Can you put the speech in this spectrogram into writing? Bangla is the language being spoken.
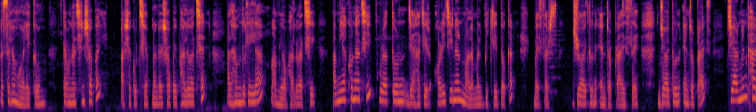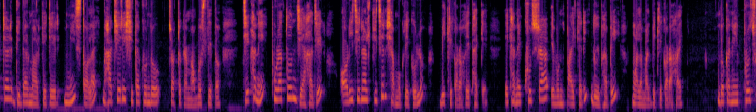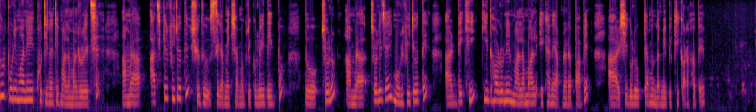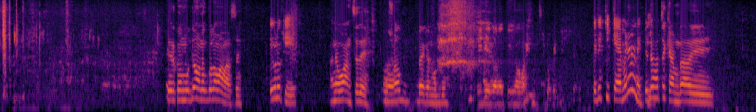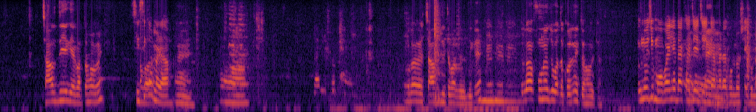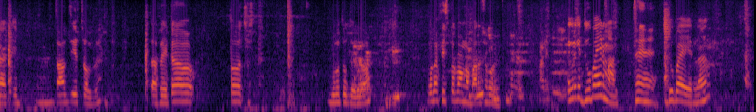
আসসালামু আলাইকুম। কেমন আছেন সবাই? আশা করছি আপনারা সবাই ভালো আছেন। আলহামদুলিল্লাহ, আমিও ভালো আছি। আমি এখন আছি পুরাতন জাহাজের অরিজিনাল মালামাল বিক্রির দোকান মেসার্স জয়তুন এন্টারপ্রাইজে জয়তুন এন্টারপ্রাইজ চেয়ারম্যান ঘাটার দিদার মার্কেটের নিচ তলায় ভাটিয়ারি সীতাকুণ্ড, চট্টগ্রামে অবস্থিত, যেখানে পুরাতন জাহাজের অরিজিনাল কিচেন সামগ্রীগুলো বিক্রি করা হয়ে থাকে। এখানে খুচরা এবং পাইকারি দুইভাবেই মালামাল বিক্রি করা হয়। দোকানে প্রচুর পরিমাণে খুঁটিনাটি মালামাল রয়েছে। আমরা আজকের ভিডিওতে শুধু সিরামিক সামগ্রীগুলোই দেখব। তো চলুন আমরা চলে যাই মূল ভিডিওতে আর দেখি কি ধরনের মালামাল এখানে আপনারা পাবেন আর সেগুলো কেমন দামে বিক্রি করা হবে। এরকম মধ্যে অনেকগুলো মাল আছে। এগুলো কি? মানে ও আনছে রে ও। সব ব্যাগের মধ্যে। এটা কি ক্যামেরা নাকি? এটা হচ্ছে ক্যামেরা এই চার্জ দিয়ে গিয়ে করতে হবে। CC camera? হ্যাঁ। ওগুলো চার্জ দিতে পারবে এদিকে। হুম হুম হুম। এগুলো ফোনে যোগাযোগ করে নিতে হবে এটা। এগুলো যে মোবাইলে দেখা যায় যে হ্যাঁ। ক্যামেরাগুলো সেগুলো আর কি। চার্জ দিয়ে চলবে। তারপরে এটা তো ব্লুটুথ এগুলো। এগুলো ফিস করব আমরা বারোশো করে। এগুলো কি দুবাইয়ের মাল? হ্যাঁ হ্যাঁ। দুবাইয়ের না?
